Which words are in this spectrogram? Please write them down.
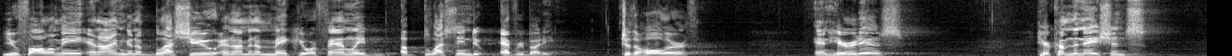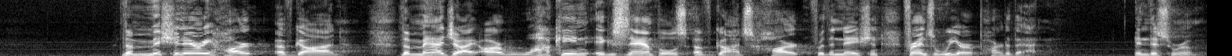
You follow me, and I'm going to bless you, and I'm going to make your family a blessing to everybody, to the whole earth. And here it is. Here come the nations. The missionary heart of God. The Magi are walking examples of God's heart for the nation. Friends, we are a part of that in this room.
